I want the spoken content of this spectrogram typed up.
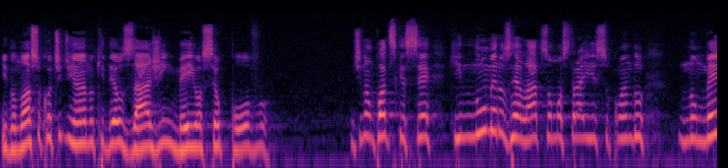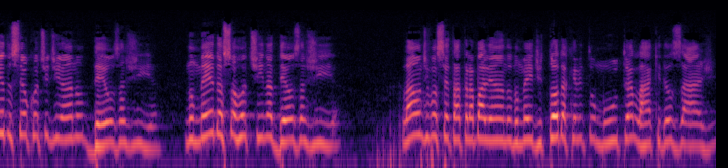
e do nosso cotidiano que Deus age em meio ao seu povo. A gente não pode esquecer que inúmeros relatos vão mostrar isso, quando no meio do seu cotidiano Deus agia. No meio da sua rotina, Deus agia. Lá onde você está trabalhando, no meio de todo aquele tumulto, é lá que Deus age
